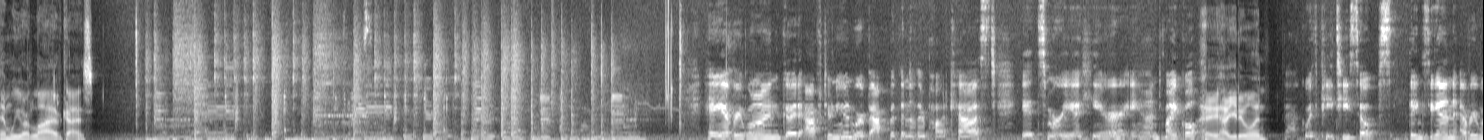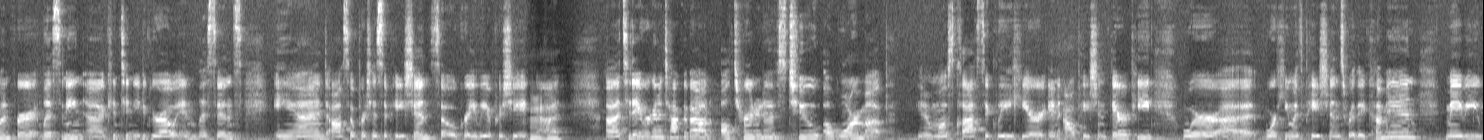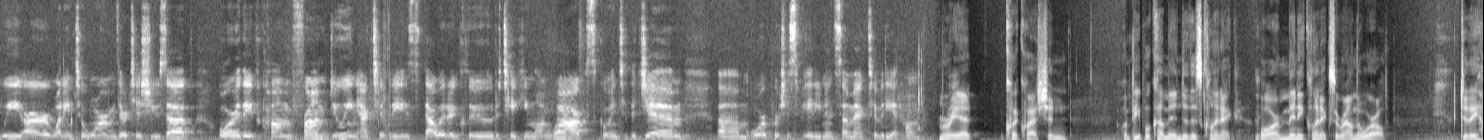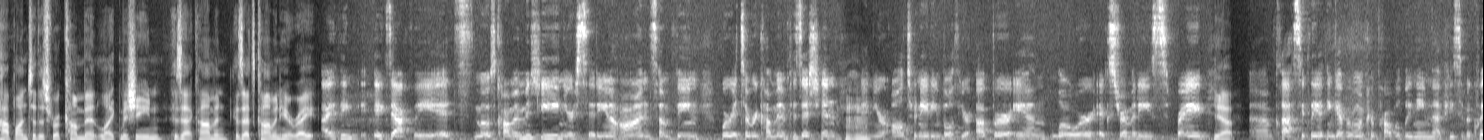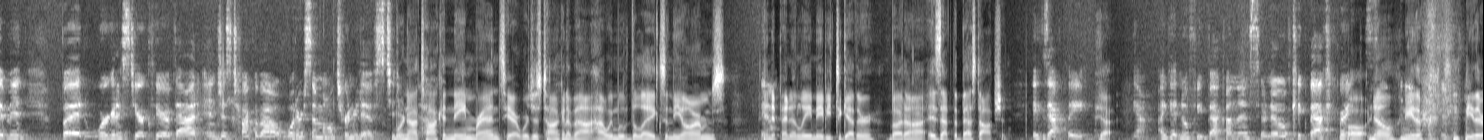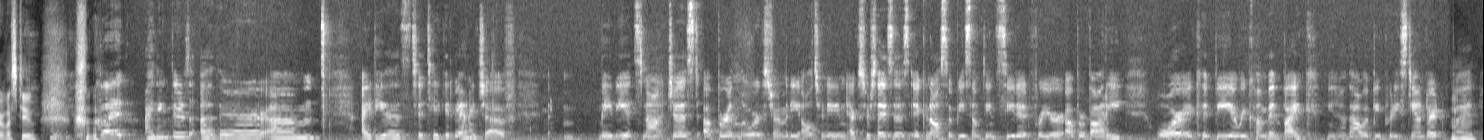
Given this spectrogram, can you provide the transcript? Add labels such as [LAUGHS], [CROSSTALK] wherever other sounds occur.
And we are live, guys. Hey everyone, good afternoon. We're back with another podcast. It's Maria here and Michael Hey, how you doing? back with PT Soaps. Thanks again everyone for listening. Uh, continue to grow in listens and also participation. So greatly appreciate that. Uh, today we're going to talk about alternatives to a warm up. You know, most classically here in outpatient therapy, we're uh, working with patients where they come in. Maybe we are wanting to warm their tissues up, or they've come from doing activities. That would include taking long walks, going to the gym, um, or participating in some activity at home. Maria, quick question. When people come into this clinic or many clinics around the world, do they hop onto this recumbent like machine? Is that common? Because that's common here, right? I think exactly. It's most common machine. You're sitting on something where it's a recumbent position and you're alternating both your upper and lower extremities, right? Yep. Um, classically, I think everyone could probably name that piece of equipment, but we're going to steer clear of that and just talk about what are some alternatives to We're not that. talking name brands here. We're just talking about how we move the legs and the arms Yeah. independently, maybe together. But uh, is that the best option? Exactly. Yeah. Yeah. I get no feedback on this or no [LAUGHS] kickback, right? Oh no, neither, [LAUGHS] neither of us do. but I think there's other um, ideas to take advantage of. Maybe it's not just upper and lower extremity alternating exercises. It can also be something seated for your upper body, or it could be a recumbent bike. You know, that would be pretty standard. But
